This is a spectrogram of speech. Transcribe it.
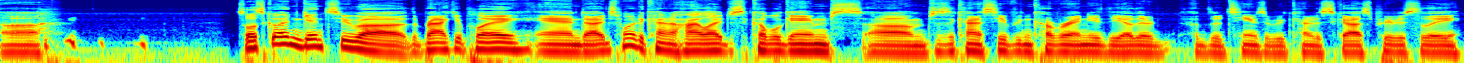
Uh, so let's go ahead and get into uh, the bracket play, and I just wanted to kind of highlight just a couple games, um, just to kind of see if we can cover any of the other other teams that we kind of discussed previously.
